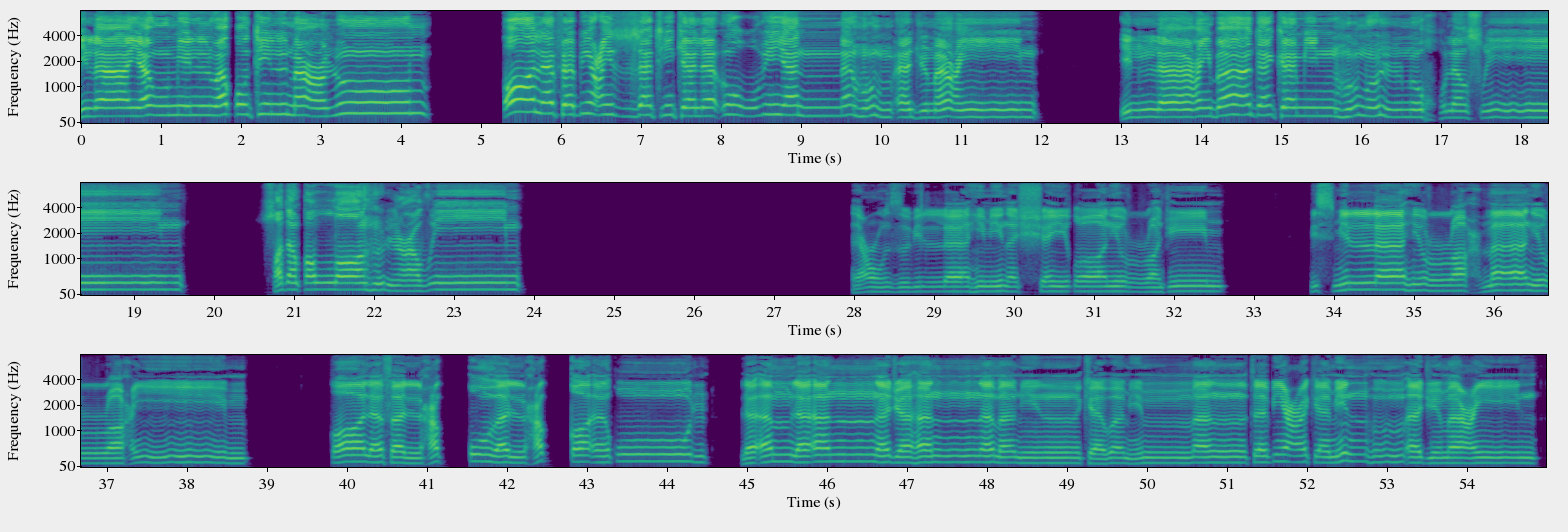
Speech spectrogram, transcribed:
إِلَى يَوْمِ الْوَقْتِ الْمَعْلُومِ. قال فبعزتك لأغوينهم أجمعين. إلا عبادك منهم المخلصين. صدق الله العظيم. أعوذ بالله من الشيطان الرجيم. بسم الله الرحمن الرحيم. قال فالحق والحق أقول لأملأن جهنم منك وممن تبعك منهم أجمعين.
